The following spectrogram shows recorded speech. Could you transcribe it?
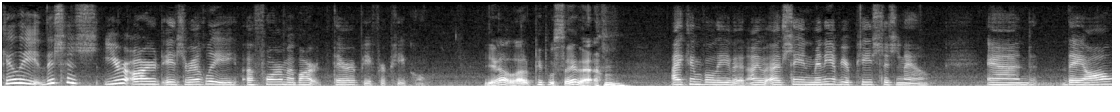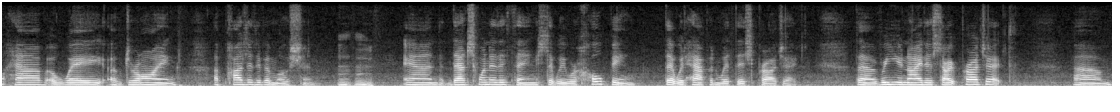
Gilly, this is your art is really a form of art therapy for people. Yeah, a lot of people say that. I can believe it. I, I've seen many of your pieces now, and they all have a way of drawing a positive emotion. Mm-hmm. And that's one of the things that we were hoping that would happen with this project. The Reunite Us Art Project um,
